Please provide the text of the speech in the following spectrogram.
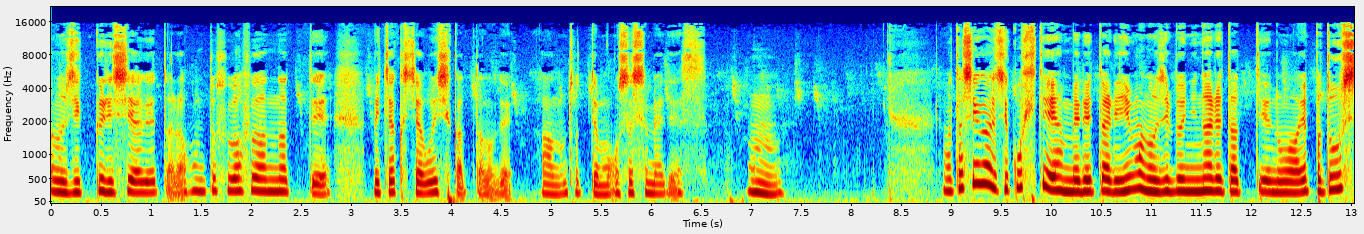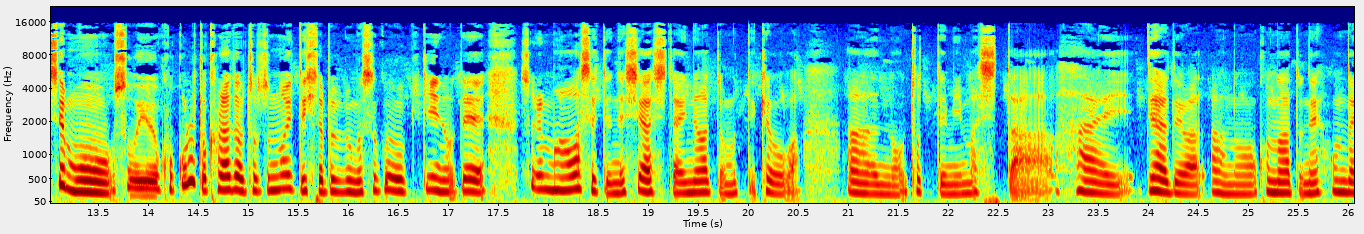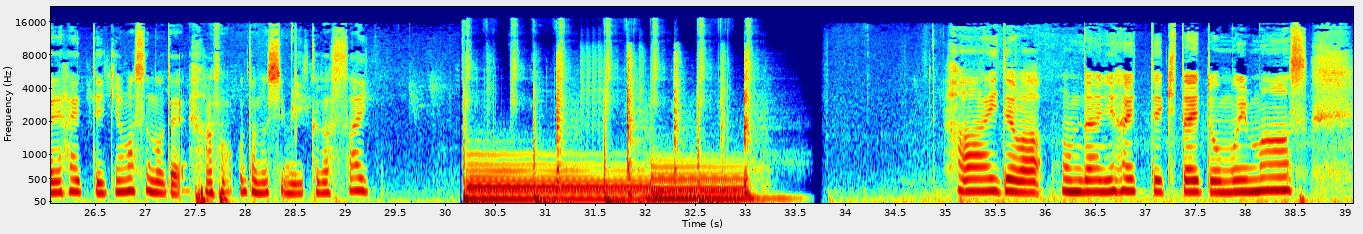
あの、じっくり仕上げたら、ほんとふわふわになって、めちゃくちゃ美味しかったので、あの、とってもおすすめです。うん。私が自己否定やめれたり、今の自分になれたっていうのは、やっぱどうしても、そういう心と体を整えてきた部分がすごい大きいので、それも合わせてね、シェアしたいなと思って今日は、あの、撮ってみました。はい。ではでは、あの、この後ね、本題に入っていきますので、あの、お楽しみください。はい。では、本題に入っていきたいと思います。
